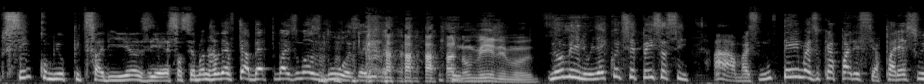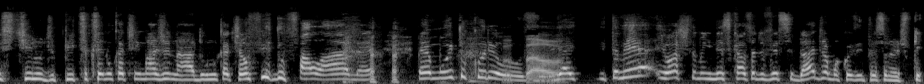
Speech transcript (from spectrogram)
5 mil pizzarias e essa semana já deve ter aberto mais umas duas aí, né? no mínimo. No mínimo. E aí quando você pensa assim, ah, mas não tem mais o que aparecer. Aparece um estilo de pizza que você nunca tinha imaginado, nunca tinha ouvido falar, né? É muito curioso. Total. E aí e também, eu acho também, nesse caso, a diversidade é uma coisa impressionante, porque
